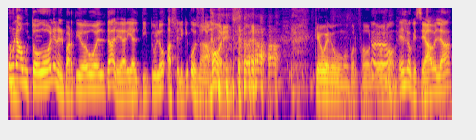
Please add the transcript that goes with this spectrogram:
un autogol en el partido de vuelta le daría el título a el equipo de sus No. amores. Qué buen humo, por favor. No, qué no, buen no, humo. es lo que se habla.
